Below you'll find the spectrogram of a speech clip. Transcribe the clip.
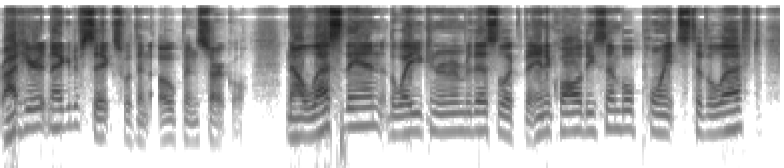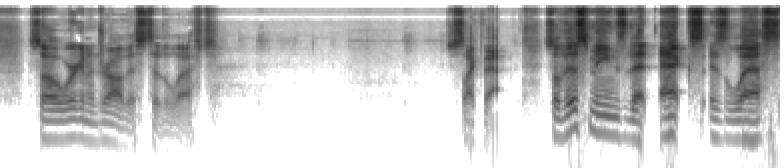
right here at negative 6 with an open circle. Now less than, the way you can remember this, look, the inequality symbol points to the left. So we're going to draw this to the left. Just like that. So this means that x is less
